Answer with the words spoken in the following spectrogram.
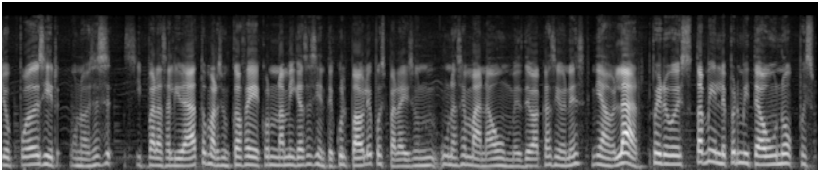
yo puedo decir, uno a veces, si para salir a tomarse un café con una amiga se siente culpable, pues para irse un- una semana o un mes de vacaciones, ni hablar. Pero esto también le permite a uno, pues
